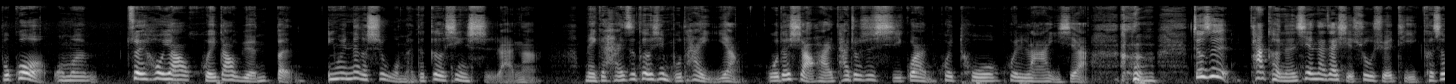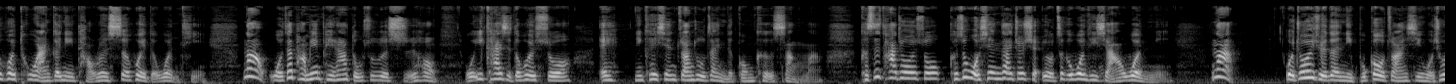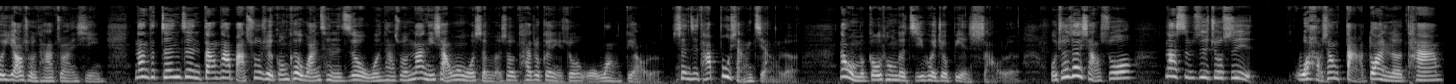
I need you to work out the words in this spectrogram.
不过我们。最后要回到原本，因为那个是我们的个性使然呐。每个孩子个性不太一样，我的小孩他就是习惯会拖会拉一下，就是他可能现在在写数学题，可是会突然跟你讨论社会的问题。那我在旁边陪他读书的时候，我一开始都会说：“诶，你可以先专注在你的功课上嘛。”可是他就会说：“可是我现在就想有这个问题想要问你。”那我就会觉得你不够专心，我就会要求他专心。那他真正当他把数学功课完成了之后，我问他说：“那你想问我什么时候？”他就跟你说：“我忘掉了。”甚至他不想讲了。那我们沟通的机会就变少了。我就在想说，那是不是就是我好像打断了他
